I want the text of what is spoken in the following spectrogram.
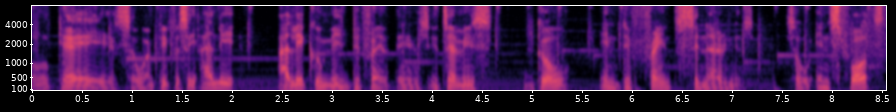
Okay, so when people say Ali, Ali could mean different things. It means go in different scenarios. So in sports,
